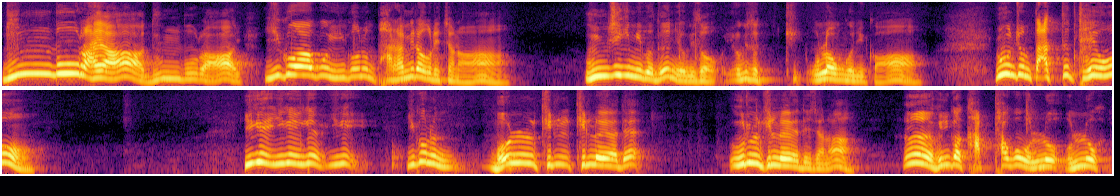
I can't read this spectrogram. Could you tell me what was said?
눈보라야, 눈보라. 이거하고 이거는 바람이라 그랬잖아. 움직임이거든, 여기서. 여기서 올라온 거니까. 이건 좀 따뜻해요. 이게, 이게, 이게, 이게, 이거는 뭘 길, 길러야 돼? 을을 길러야 되잖아. 응, 그러니까 갑 타고 을로, 을로,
